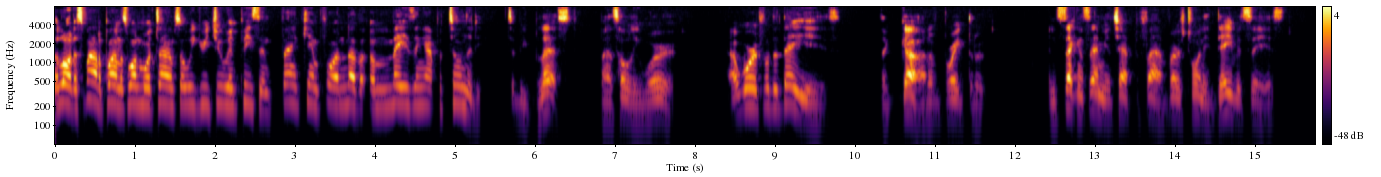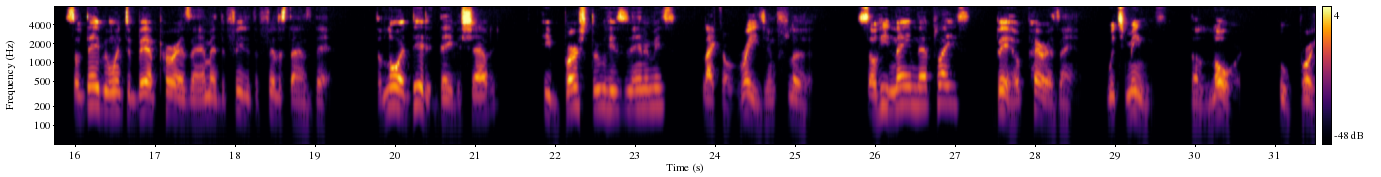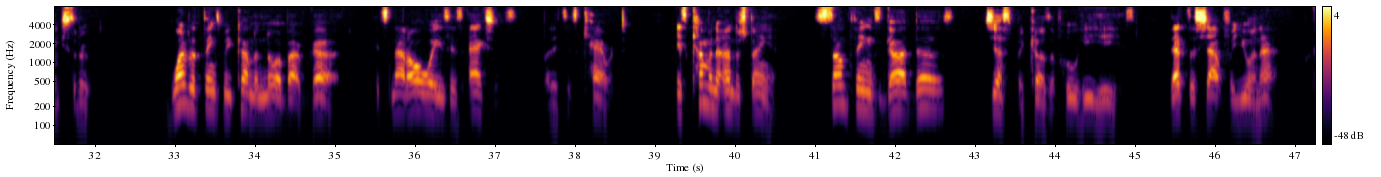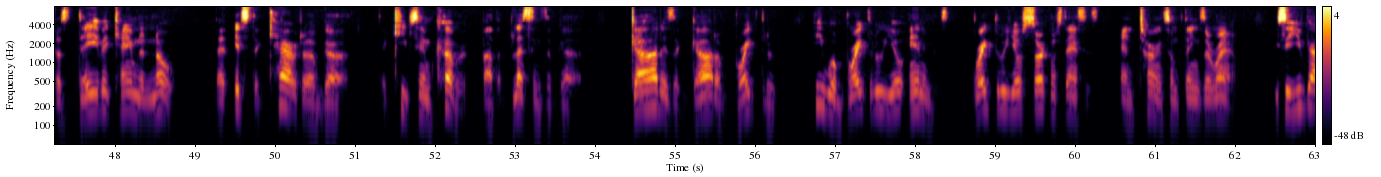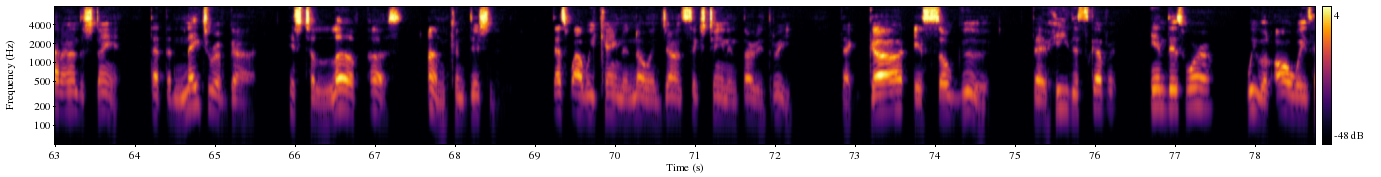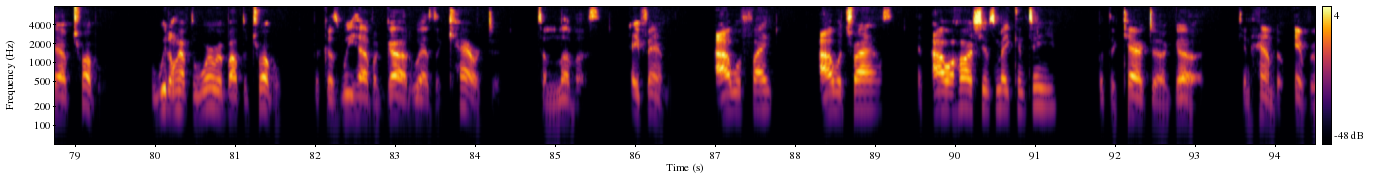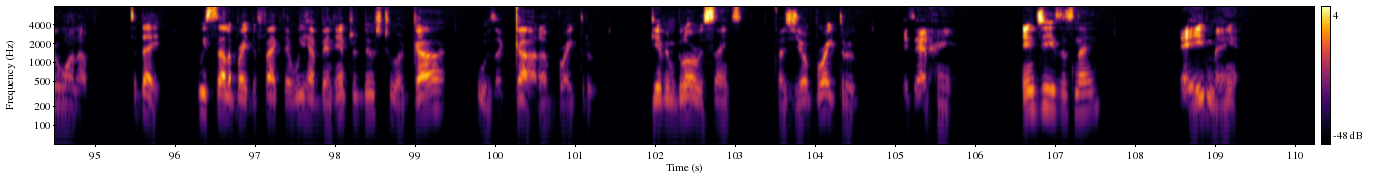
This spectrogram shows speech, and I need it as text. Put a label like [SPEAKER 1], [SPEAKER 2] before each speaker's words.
[SPEAKER 1] The Lord has smiled upon us one more time, so we greet you in peace and thank Him for another amazing opportunity to be blessed by His holy word. Our word for the day is the God of breakthrough. In 2 Samuel chapter 5, verse 20, David says, So David went to Baal Perazim and defeated the Philistines there. The Lord did it, David shouted. He burst through his enemies like a raging flood. So he named that place Baal Perazim, which means the Lord who breaks through. One of the things we come to know about God, it's not always his actions, but it's his character. It's coming to understand some things God does just because of who he is. That's a shout for you and I, because David came to know that it's the character of God that keeps him covered by the blessings of God. God is a God of breakthrough. He will break through your enemies break through your circumstances and turn some things around. You see, you've got to understand that the nature of God is to love us unconditionally. That's why we came to know in John 16 and 33 that God is so good that He discovered in this world we will always have trouble. But we don't have to worry about the trouble because we have a God who has the character to love us. Hey, family, our fight our trials and our hardships may continue, but the character of God can handle every one of them. Today, we celebrate the fact that we have been introduced to a God who is a God of breakthrough. Give him glory, saints, because your breakthrough is at hand. In Jesus' name, amen.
